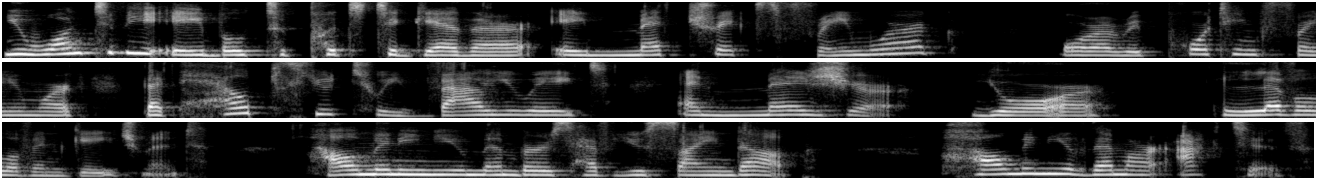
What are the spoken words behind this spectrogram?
You want to be able to put together a metrics framework or a reporting framework that helps you to evaluate and measure your level of engagement. How many new members have you signed up? How many of them are active?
